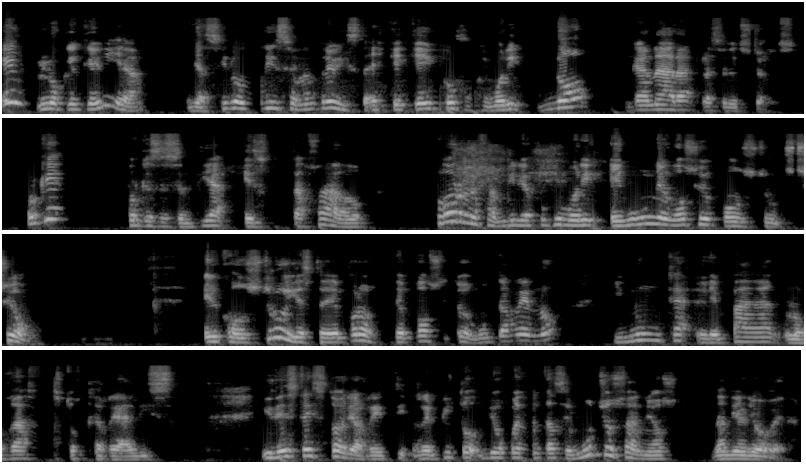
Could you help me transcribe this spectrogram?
Él lo que quería y así lo dice en la entrevista, es que Keiko Fujimori no ganara las elecciones. ¿Por qué? Porque se sentía estafado por la familia Fujimori en un negocio de construcción. Él construye este depósito en un terreno y nunca le pagan los gastos que realiza. Y de esta historia, repito, dio cuenta hace muchos años Daniel Llovera.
